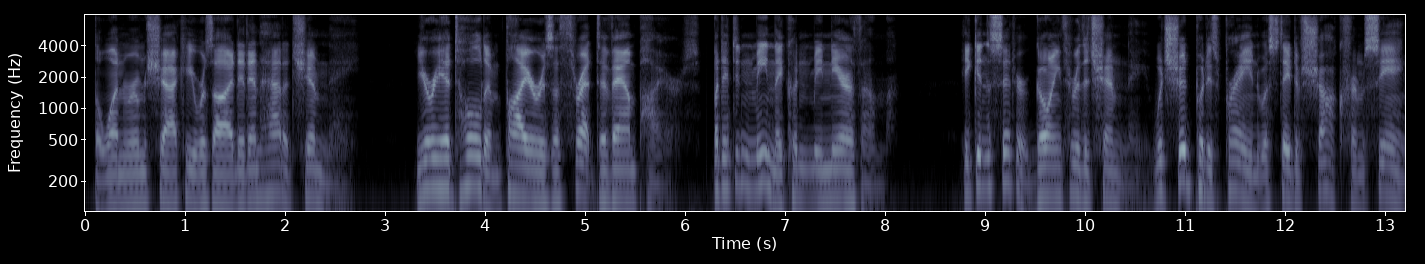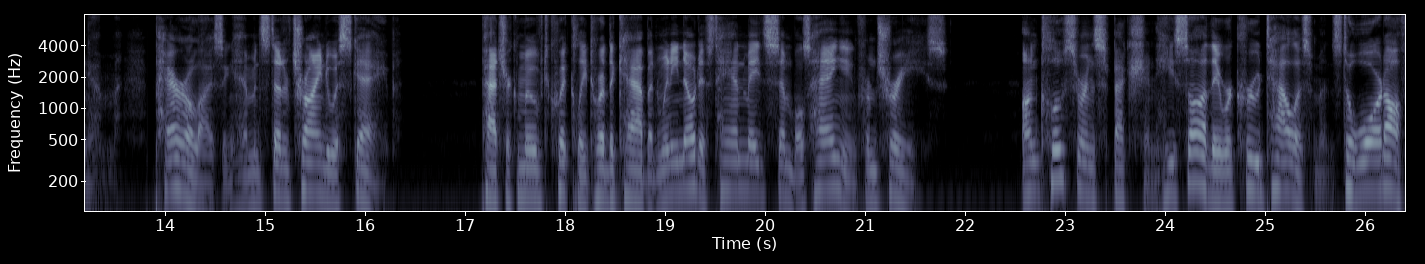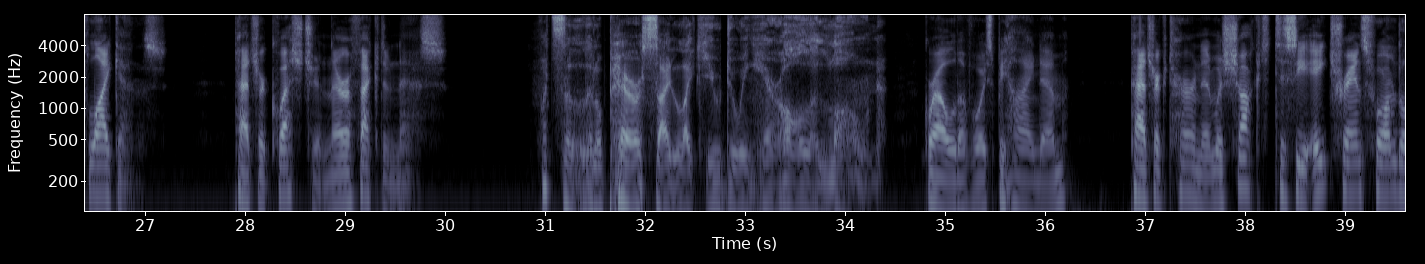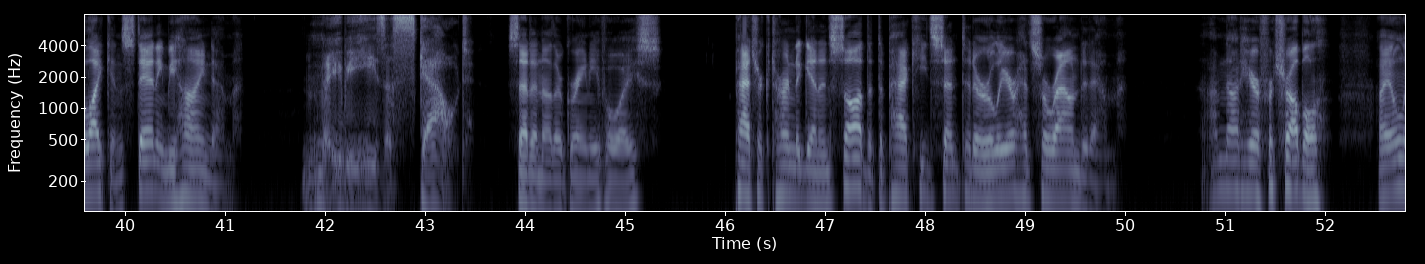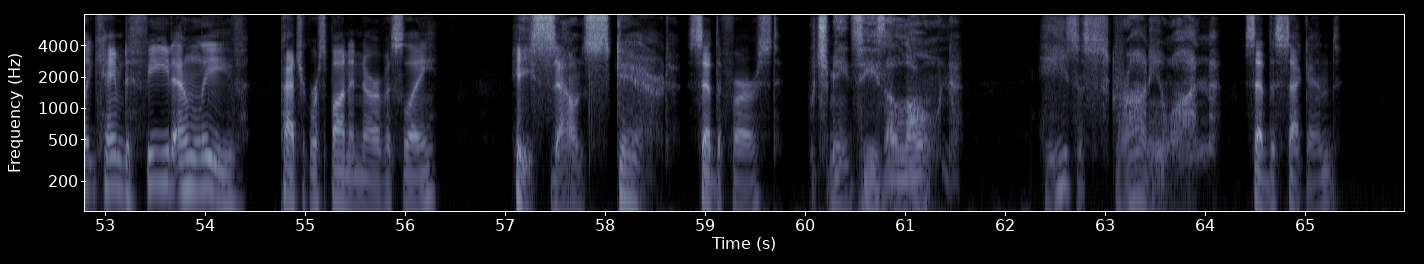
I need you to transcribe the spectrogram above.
The one room shack he resided in had a chimney. Yuri had told him fire is a threat to vampires, but it didn't mean they couldn't be near them. He considered going through the chimney, which should put his prey into a state of shock from seeing him, paralyzing him instead of trying to escape. Patrick moved quickly toward the cabin when he noticed handmade symbols hanging from trees. On closer inspection, he saw they were crude talismans to ward off Lycans. Patrick questioned their effectiveness. What's a little parasite like you doing here all alone? growled a voice behind him. Patrick turned and was shocked to see eight transformed Lycans standing behind him. Maybe he's a scout, said another grainy voice. Patrick turned again and saw that the pack he'd scented earlier had surrounded him. I'm not here for trouble. I only came to feed and leave, Patrick responded nervously. He sounds scared, said the first. Which means he's alone. He's a scrawny one, said the second.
